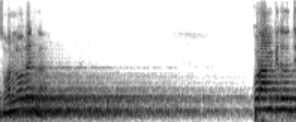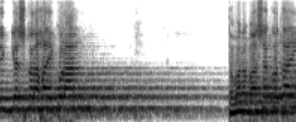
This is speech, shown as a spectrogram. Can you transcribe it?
সমান বলবেন না? কোরআনকে যদি জিজ্ঞেস করা হয়, কোরআন, তোমার বাসা কোথায়?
